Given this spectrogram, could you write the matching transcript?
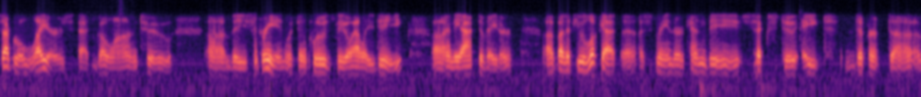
several layers that go on to uh, the screen, which includes the OLED uh, and the activator. Uh, but if you look at a, a, screen, there can be six to eight different uh,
